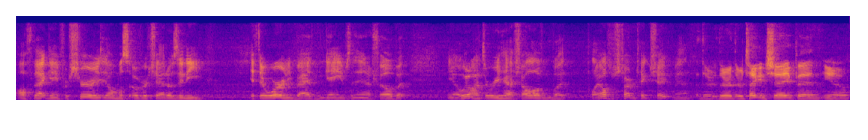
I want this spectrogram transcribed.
off that game for sure. It almost overshadows any if there were any bad games in the NFL. But you know we don't have to rehash all of them. But playoffs are starting to take shape, man. they're they're they're taking shape, and you know,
